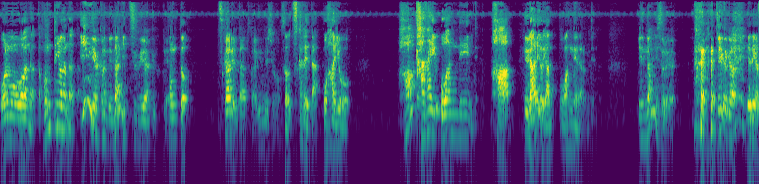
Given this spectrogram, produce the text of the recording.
俺も分かんなかった。本当に分かんなかっもん意味わかんねえ何つぶやくって。た本当。疲れたとか言うんでしょ？そう疲れた。おはよう。は？課題終わんねえみたいな。は？え？やれよや終わんねえだろみたいえ何それ？えてかいやてか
